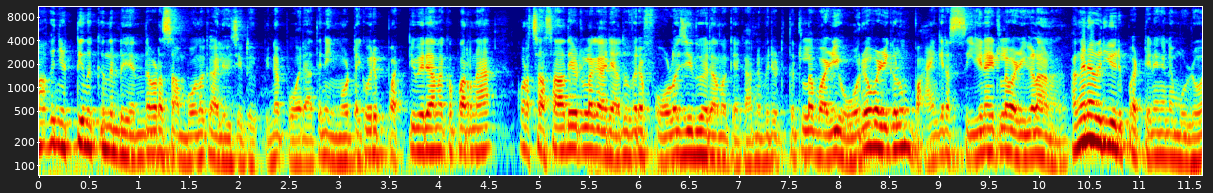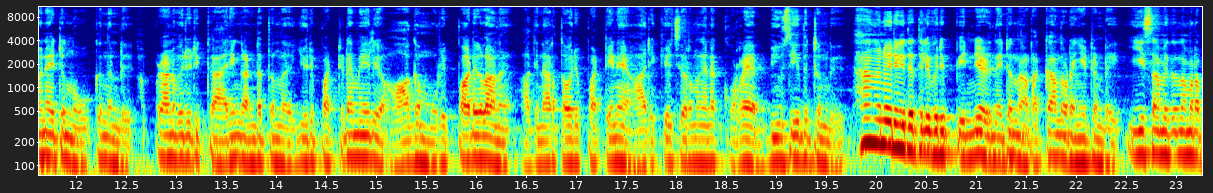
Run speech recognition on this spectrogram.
ആകെ ഞെട്ടി നിൽക്കുന്നുണ്ട്. എന്താ അവിടെ സംഭവം എന്നൊക്കെ ആലോചിച്ചിട്ട്. പിന്നെ പോരാത്തിന് ഇങ്ങോട്ടേക്ക് ഒരു പട്ടി വരിക എന്നൊക്കെ പറഞ്ഞാൽ കുറച്ച് അസാധ്യമായിട്ടുള്ള കാര്യം. അത് ഇവരെ ഫോളോ ചെയ്തു വരാമെന്നൊക്കെ കാരണം ഇവരെടുത്തിട്ടുള്ള വഴി ഓരോ വഴികളും ഭയങ്കര സീനായിട്ടുള്ള വഴികളാണ്. അങ്ങനെ അവർ ഈ ഒരു പട്ടിനെ ഇങ്ങനെ മുഴുവനായിട്ട് നോക്കുന്നുണ്ട്. അപ്പോഴാണ് ഇവരൊരു കാര്യം കണ്ടെത്തുന്നത്. ഈ ഒരു പട്ടിയുടെ മേൽ ആകെ മുറിപ്പാടുകളാണ്. അതിനർത്ഥം ഒരു പട്ടിനെ ആരൊക്കെയോ ചേർന്ന് ഇങ്ങനെ കുറെ അബ്യൂസ് ചെയ്തിട്ടുണ്ട്. അങ്ങനെ ഒരു വിധത്തിൽ ഇവർ പിന്നെ എഴുന്നേറ്റ് നടക്കാൻ തുടങ്ങിയിട്ടുണ്ട്. ഈ സമയത്ത് നമ്മുടെ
